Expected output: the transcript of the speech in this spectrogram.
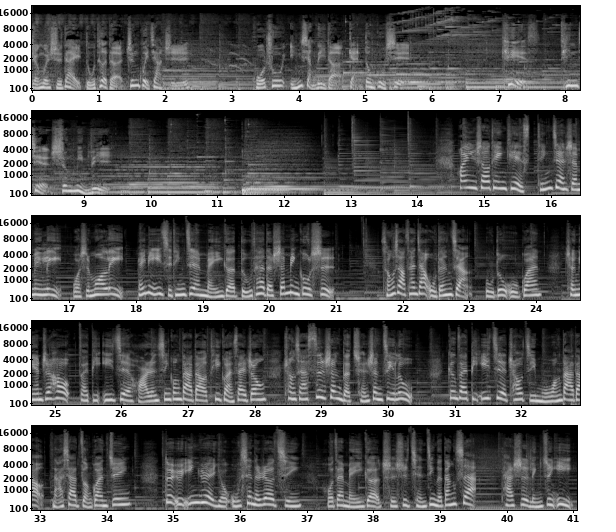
人文时代独特的珍贵价值，活出影响力的感动故事。Kiss 听见生命力。欢迎收听 Kiss 听见生命力，我是茉莉，陪你一起听见每一个独特的生命故事。从小参加五灯奖、五度五关，成年之后，在第一届华人星光大道踢馆赛中创下四胜的全胜纪录，更在第一届超级魔王大道拿下总冠军。对于音乐有无限的热情，活在每一个持续前进的当下。他是林俊逸，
